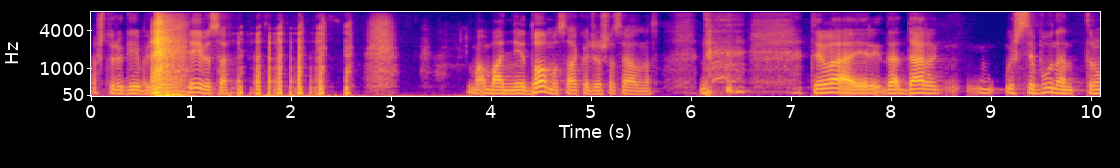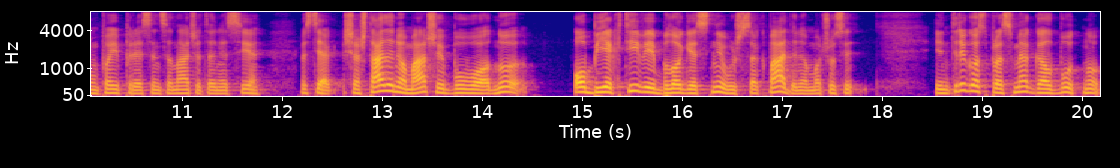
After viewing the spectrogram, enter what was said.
aš turiu Gabrielį Deivisą. Man, man neįdomu, sako Džošas Alinas. tai va, ir da, dar užsibūnant trumpai prie Cincinnati Tennessee, vis tiek, šeštadienio mačai buvo, nu, objektyviai blogesni už sekmadienio mačus. Intrigos prasme galbūt, nu,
